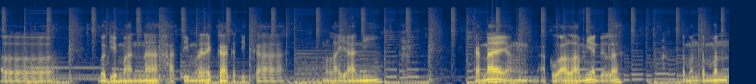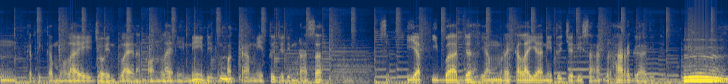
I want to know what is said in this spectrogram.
uh, bagaimana hati mereka ketika melayani. Karena yang aku alami adalah teman-teman ketika mulai join pelayanan online ini di tempat hmm. kami itu jadi merasa setiap ibadah yang mereka layani itu jadi sangat berharga gitu. Hmm.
